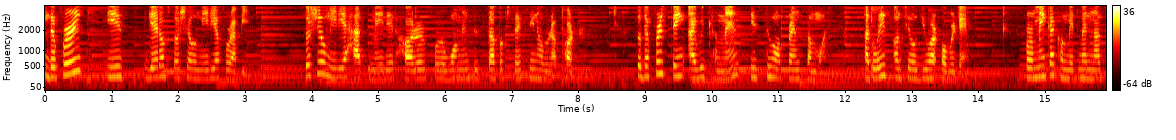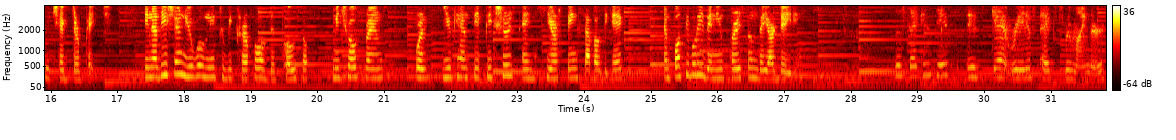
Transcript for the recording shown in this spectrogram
The first is get off social media for a bit. Social media has made it harder for a woman to stop obsessing over a partner. So, the first thing I recommend is to unfriend someone, at least until you are over them, or make a commitment not to check their page. In addition, you will need to be careful of the posts of mutual friends where you can see pictures and hear things about the ex and possibly the new person they are dating. The second tip is get rid of ex reminders.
